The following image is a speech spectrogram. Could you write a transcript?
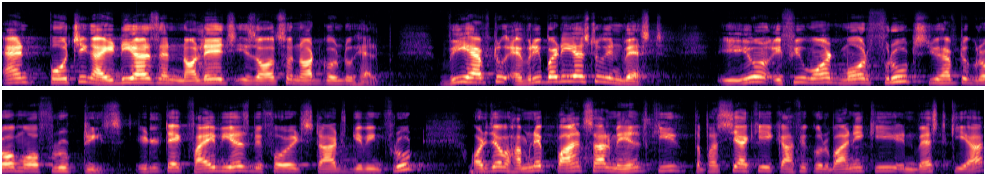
and poaching ideas and knowledge is also not going to help. we have to, everybody has to invest. You, if you want more fruits, you have to grow more fruit trees. It will take five years before it starts giving fruit. और जब हमने पाँच साल मेहनत की, तपस्या की, काफ़ी कुर्बानी की इन्वेस्ट किया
